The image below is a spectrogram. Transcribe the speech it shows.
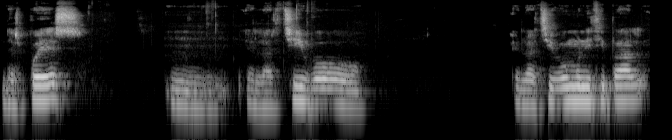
Después, mm, el archivo, el archivo municipal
